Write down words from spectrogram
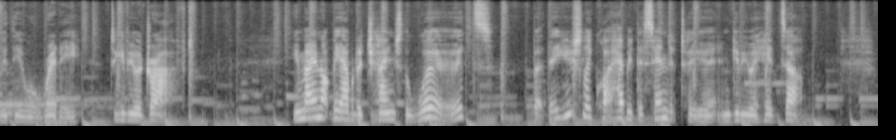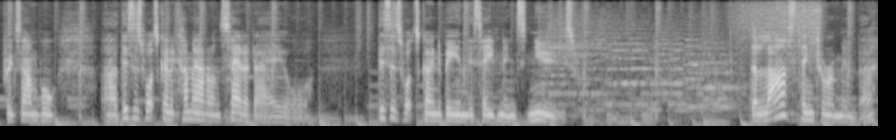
with you already to give you a draft. You may not be able to change the words, but they're usually quite happy to send it to you and give you a heads up. For example, uh, this is what's going to come out on Saturday, or this is what's going to be in this evening's news. The last thing to remember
